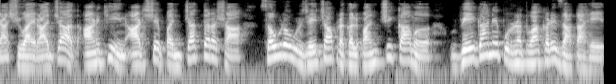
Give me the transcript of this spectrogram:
त्याशिवाय राज्यात आणखीन आठशे पंच्याहत्तर अशा सौर ऊर्जेच्या प्रकल्पांची कामं वेगाने पूर्णत्वाकडे जात आहेत.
